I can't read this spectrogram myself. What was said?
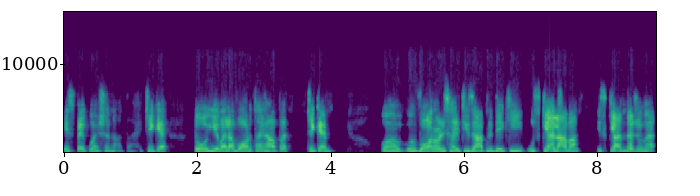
इस पे क्वेश्चन आता है, ठीक है? तो ये वाला वॉर था यहाँ पर, ठीक है? वॉर और सारी चीज़ें आपने देखी। उसके अलावा इसके अंदर जो है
